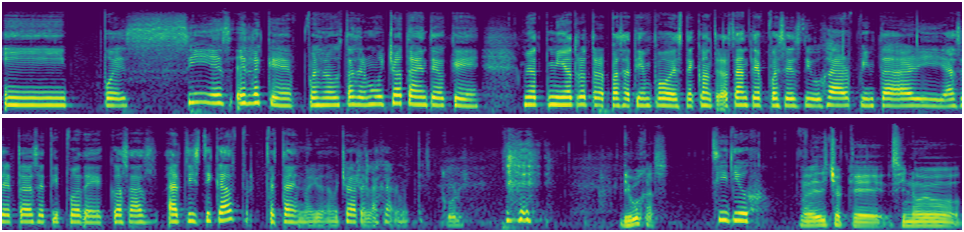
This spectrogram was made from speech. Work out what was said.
Y pues sí, es, es lo que pues me gusta hacer mucho. También tengo que mi, ot- mi otro pasatiempo este contrastante pues es dibujar, pintar y hacer todo ese tipo de cosas artísticas, porque pues también me ayuda mucho a relajarme. Cool. ¿Dibujas? Sí, dibujo. Me había dicho que si no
